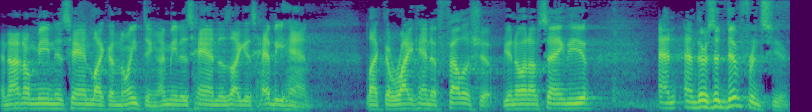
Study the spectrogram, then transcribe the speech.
And I don't mean his hand like anointing, I mean his hand is like his heavy hand, like the right hand of fellowship. You know what I'm saying to you? And, and there's a difference here.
